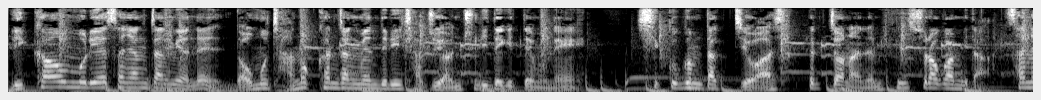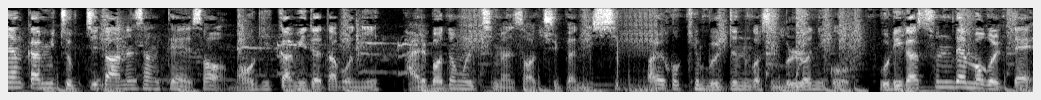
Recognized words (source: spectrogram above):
리카온 무리의 사냥 장면은 너무 잔혹한 장면들이 자주 연출이 되기 때문에 19금 딱지와 색백전화는 필수라고 합니다. 사냥감이 죽지도 않은 상태에서 먹잇감이 되다 보니 발버둥을 치면서 주변이 시뻘겋게 물드는 것은 물론이고 우리가 순대 먹을 때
